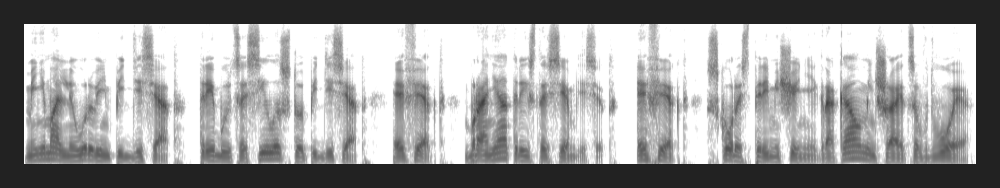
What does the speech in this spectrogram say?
Минимальный уровень 50. Требуется сила 150. Эффект. Броня 370. Эффект. Скорость перемещения игрока уменьшается вдвое.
